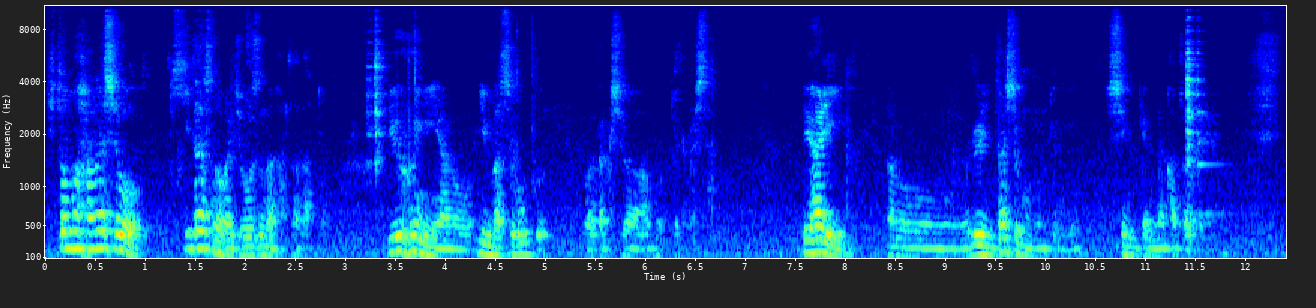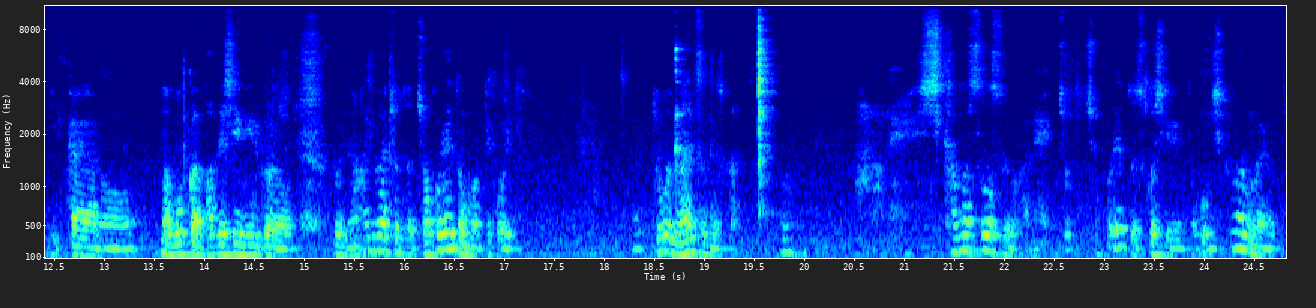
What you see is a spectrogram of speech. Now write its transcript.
人の話を聞き出すのが上手な方だというふうにあの今すごく私は思っておりました。やはりあの料理に対しても本当に真剣な方で一回あの、まあ、僕はパティシエにいる頃「これ中島ちょっとチョコレート持ってこい」と「チョコレート何するんですか?」あのね鹿のソースがねちょっとチョコレート少し入れると美味しくなるのよ」って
